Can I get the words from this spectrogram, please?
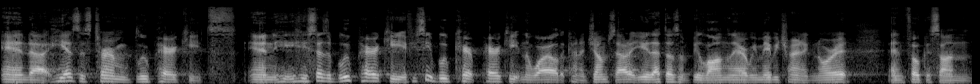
And uh, he has this term, blue parakeets. And he, he says a blue parakeet, if you see a blue parakeet in the wild that kind of jumps out at you, that doesn't belong there. We maybe try and ignore it and focus on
